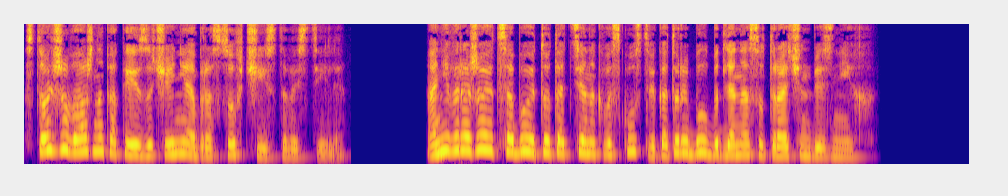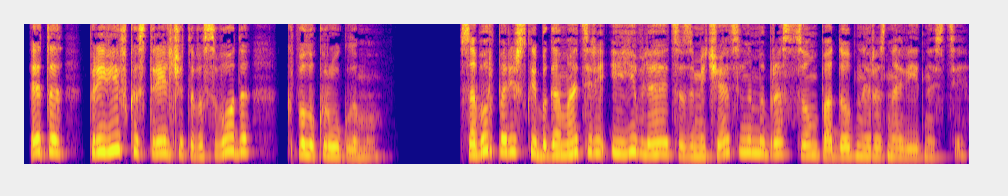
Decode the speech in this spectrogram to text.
столь же важно, как и изучение образцов чистого стиля. Они выражают собой тот оттенок в искусстве, который был бы для нас утрачен без них. Это прививка стрельчатого свода к полукруглому. Собор Парижской Богоматери и является замечательным образцом подобной разновидности.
